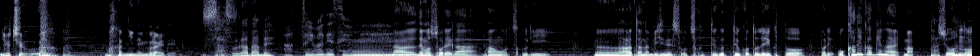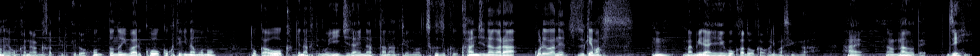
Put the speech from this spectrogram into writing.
YouTube まあ2年ぐらいでさすがだね。あっという間ですようねん。まあでもそれがファンを作りうん新たなビジネスを作っていくっていうことでいくとやっぱりお金かけないまあ多少のねお金はかかってるけど本当のいわゆる広告的なものとかをかけなくてもいい時代になったなっていうのはつくづく感じながらこれはね続けます。うん。まあ未来英語かどうか分かりませんがはい。ななのでぜひ、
